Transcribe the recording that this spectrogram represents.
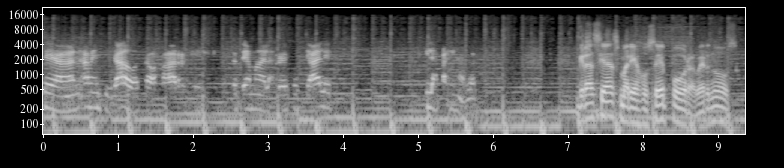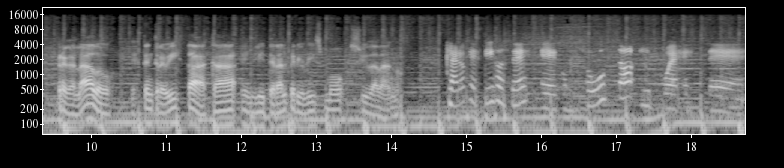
se han aventurado a trabajar en este tema de las redes sociales y las páginas web. Gracias María José por habernos regalado esta entrevista acá en Literal Periodismo Ciudadano. Claro que sí, José, eh, con mucho gusto y pues este,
